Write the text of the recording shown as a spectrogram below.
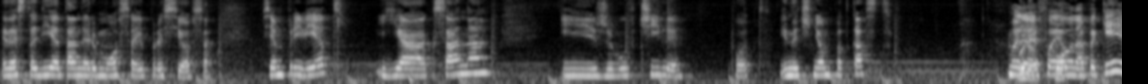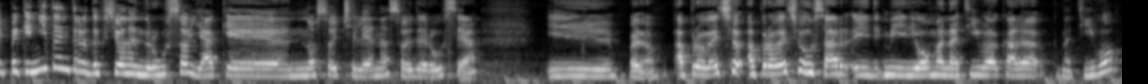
en esta día tan hermosa y preciosa. Всем привет, я Оксана и живу в Чили. Вот. И начнем подкаст. Bueno, bueno fue una peque pequeñita introducción en ruso, ya que no soy chilena, soy de Rusia. Y bueno, aprovecho, aprovecho usar mi idioma nativo cada... ¿Nativo?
